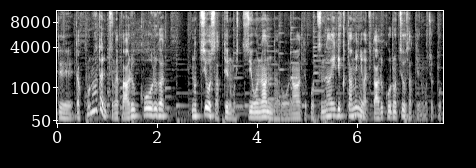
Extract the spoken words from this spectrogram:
てだこの辺りっていうのはやっぱアルコールがの強さっていうのも必要なんだろうなってこう繋いでいくためにはちょっとアルコールの強さっていうのもちょっと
